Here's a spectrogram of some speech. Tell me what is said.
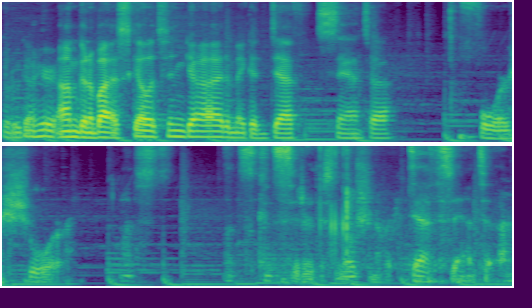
What do we got here? I'm gonna buy a skeleton guy to make a death Santa for sure. Let's let's consider this notion of a death Santa.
